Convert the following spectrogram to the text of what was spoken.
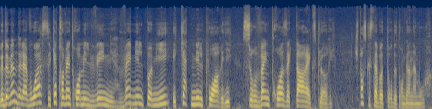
Le domaine de la voie, c'est 83 000 vignes, 20 000 pommiers et 4 000 poiriers sur 23 hectares à explorer. Je pense que c'est à votre tour de tomber en amour.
